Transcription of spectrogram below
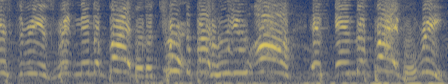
history is written in the Bible. The truth Right. about who you are is in the Bible. Read.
